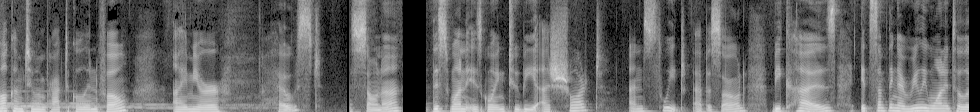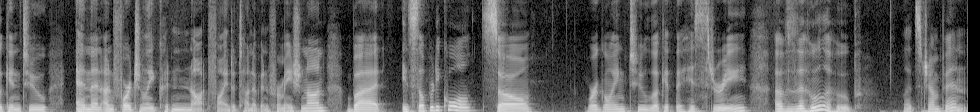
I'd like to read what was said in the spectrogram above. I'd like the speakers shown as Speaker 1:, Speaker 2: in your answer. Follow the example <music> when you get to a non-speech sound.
Speaker 1: Welcome to Impractical Info. I'm your host, Sona. This one is going to be a short and sweet episode because it's something I really wanted to look into and then unfortunately could not find a ton of information on, but it's still pretty cool. So we're going to look at the history of the hula hoop. Let's jump in.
